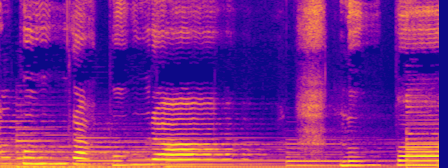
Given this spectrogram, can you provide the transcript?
yang pura-pura lupa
